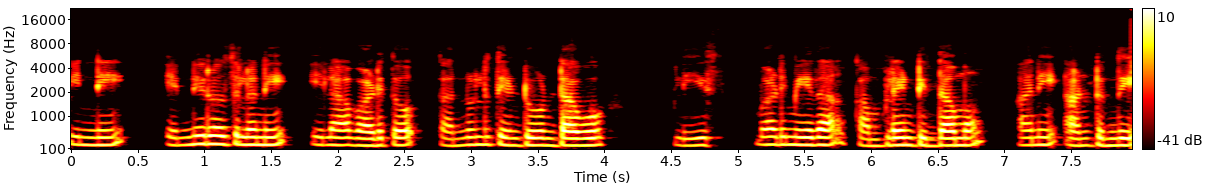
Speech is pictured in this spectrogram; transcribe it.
పిన్ని ఎన్ని రోజులని ఇలా వాడితో తన్నులు తింటూ ఉంటావు? ప్లీజ్ వాడి మీద కంప్లైంట్ ఇద్దాము అని అంటుంది.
